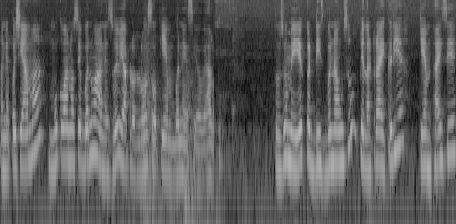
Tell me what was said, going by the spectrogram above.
અને પછી આમાં મૂકવાનો છે બનવા અને જોઈએ આપણો લોસો કેમ બને છે હવે. હાલો. તો જો મેં એક જ ડીશ બનાવું છું. પહેલાં ટ્રાય કરીએ, કેમ થાય છે,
